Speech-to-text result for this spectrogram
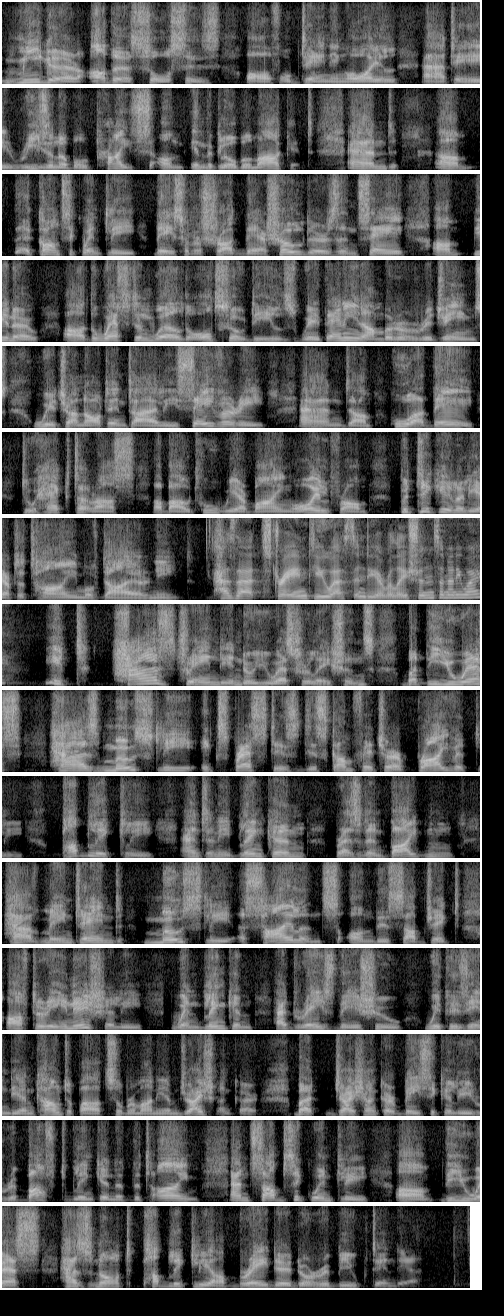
meager other sources of obtaining oil at a reasonable price on in the global market. And um, consequently, they sort of shrug their shoulders and say, um, you know, uh, the Western world also deals with any number of regimes which are not entirely savory. And um, who are they to hector us about who we are buying oil from, particularly at a time of dire need? Has that strained U.S. India relations in any way? It has strained Indo US relations, but the US has mostly expressed his discomfiture privately. Publicly, Antony Blinken, President Biden have maintained mostly a silence on this subject after initially, when Blinken had raised the issue with his Indian counterpart, Subrahmanyam Jaishankar. But Jaishankar basically rebuffed Blinken at the time, and subsequently, um, the US has not publicly upbraided or rebuked India.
